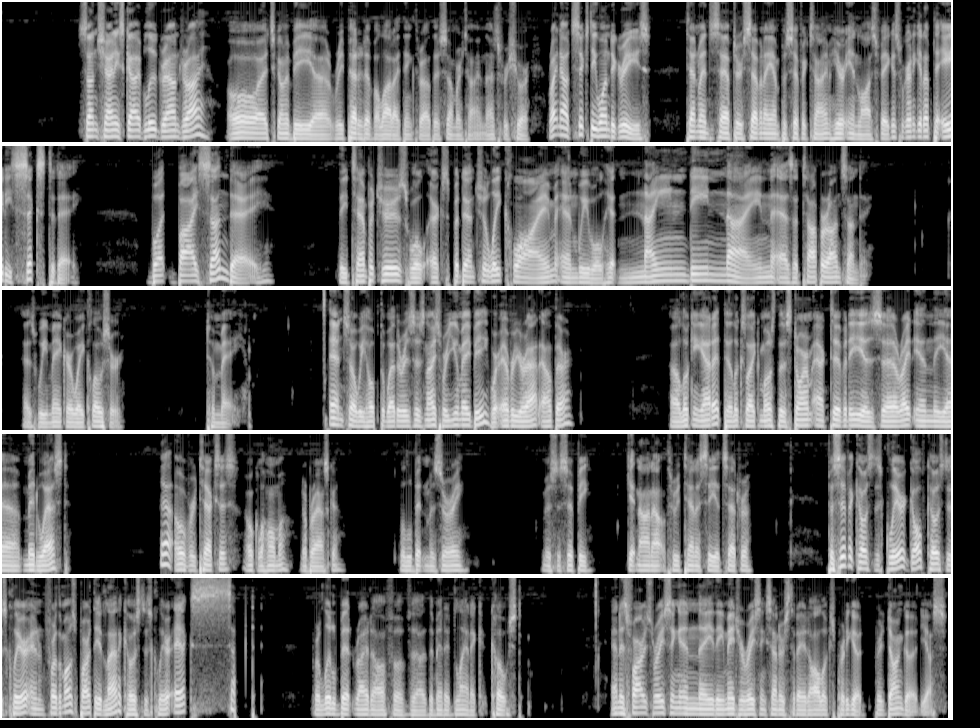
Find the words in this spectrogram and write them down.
Sun shiny, sky blue, ground dry. Oh, it's going to be uh, repetitive a lot, I think, throughout this summertime. That's for sure. Right now it's 61 degrees, 10 minutes after 7 a.m. Pacific time here in Las Vegas. We're going to get up to 86 today. But by Sunday, the temperatures will exponentially climb and we will hit 99 as a topper on Sunday as we make our way closer to May. And so we hope the weather is as nice where you may be, wherever you're at out there. Uh, looking at it, it looks like most of the storm activity is uh, right in the uh, Midwest. Yeah, over Texas, Oklahoma, Nebraska, a little bit in Missouri, Mississippi, getting on out through Tennessee, etc. Pacific coast is clear, Gulf coast is clear, and for the most part, the Atlantic coast is clear, except for a little bit right off of uh, the mid Atlantic coast. And as far as racing in the, the major racing centers today, it all looks pretty good. Pretty darn good, yes.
